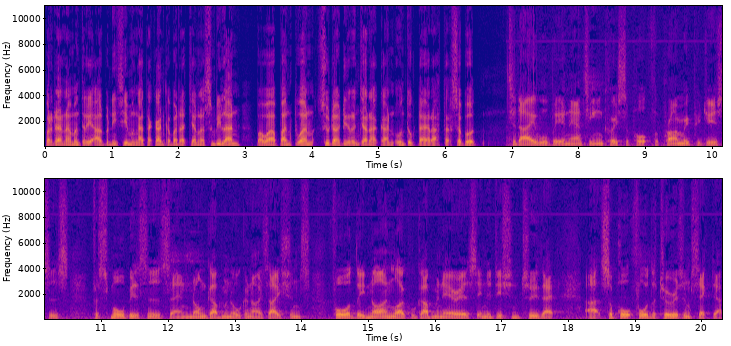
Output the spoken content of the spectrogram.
Perdana Menteri Albanese mengatakan kepada Channel 9 bahwa bantuan sudah direncanakan untuk daerah tersebut. Today we'll be announcing increased support for primary producers, for small business and non-government organisations, for the nine local government areas, in addition to that uh, support for the tourism sector.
